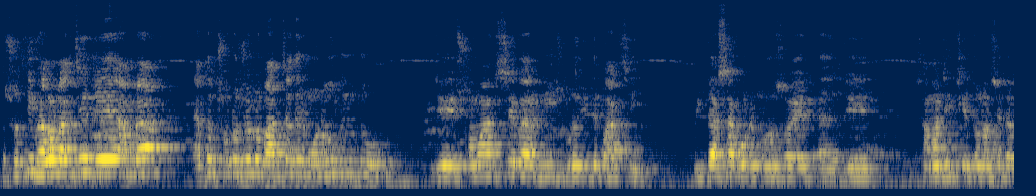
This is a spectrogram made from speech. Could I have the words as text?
তো সত্যি ভালো লাগছে যে আমরা এত ছোট ছোট বাচ্চাদের মনেও কিন্তু যে সমাজ সেবার বীজ বুনে দিতে পারছি, বিদ্যাসাগর মহাশয়ের যে সামাজিক চেতনা, সেটা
